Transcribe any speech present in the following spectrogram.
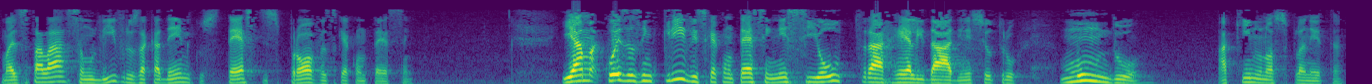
Mas está lá, são livros acadêmicos, testes, provas que acontecem. E há coisas incríveis que acontecem nesse outra realidade, nesse outro mundo aqui no nosso planeta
